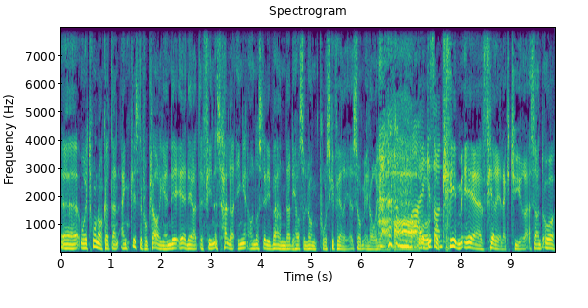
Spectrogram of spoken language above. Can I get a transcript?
Eh, Og jeg tror nok at den enkleste forklaringen det er det at det finnes heller ingen andre steder i verden der de har så lang påskeferie som i Norge. Nei, og, og krim er ferielektyre. Sant? Og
